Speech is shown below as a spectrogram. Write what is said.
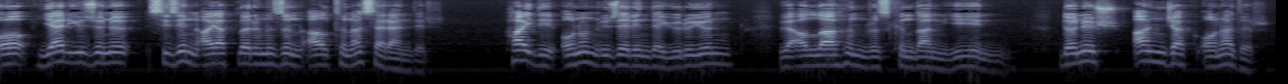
O yeryüzünü sizin ayaklarınızın altına serendir. Haydi onun üzerinde yürüyün ve Allah'ın rızkından yiyin. Dönüş ancak O'nadır.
